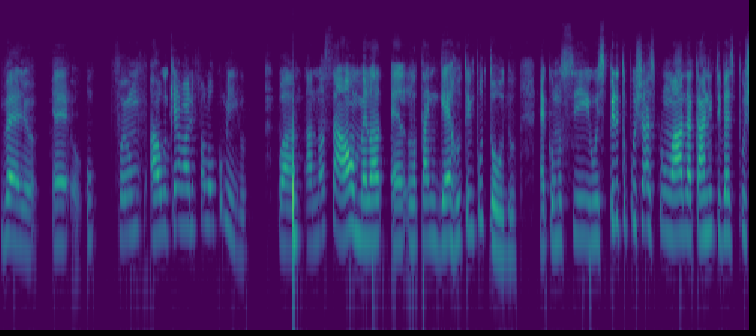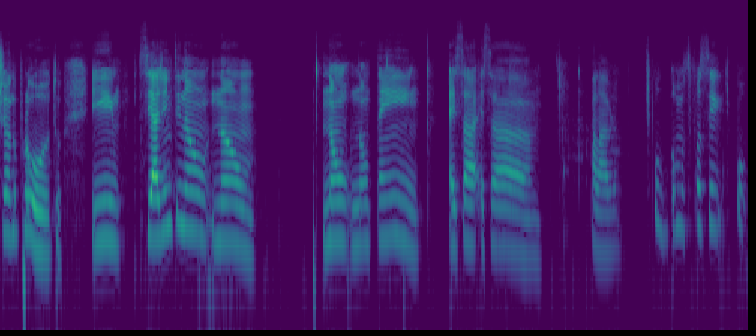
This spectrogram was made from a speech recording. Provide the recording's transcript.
velho, é, foi um, algo que a Mari falou comigo. A, a, nossa alma, ela, ela tá em guerra o tempo todo. É como se o espírito puxasse para um lado, a carne estivesse puxando para o outro. E se a gente não não não não tem essa essa palavra, tipo, como se fosse tipo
